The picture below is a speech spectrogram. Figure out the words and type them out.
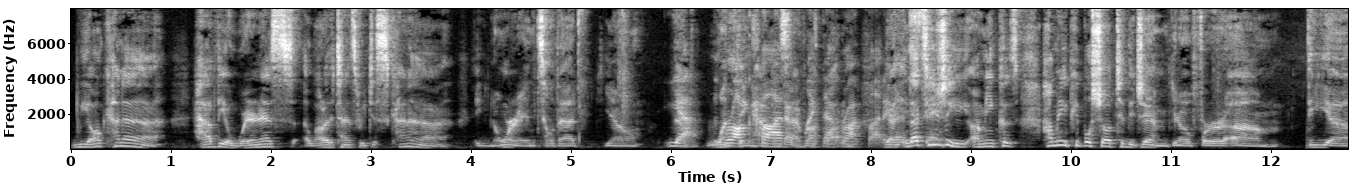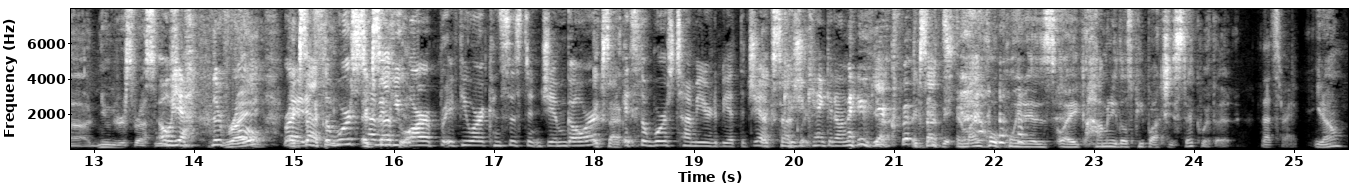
we all kind of have the awareness. A lot of the times we just kind of ignore it until that, you know, yeah, one thing happens, bottom, that rock like bottom. that rock bottom. Yeah, and that's usually, I mean, because how many people show up to the gym, you know, for um, the uh, New Year's resolution. Oh yeah, they're right? full. Right. Exactly. It's the worst time exactly. if you are if you are a consistent gym goer. Exactly. It's the worst time of year to be at the gym because exactly. you can't get on any of yeah, equipment. Exactly. And my whole point is like, how many of those people actually stick with it? That's right. You know,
